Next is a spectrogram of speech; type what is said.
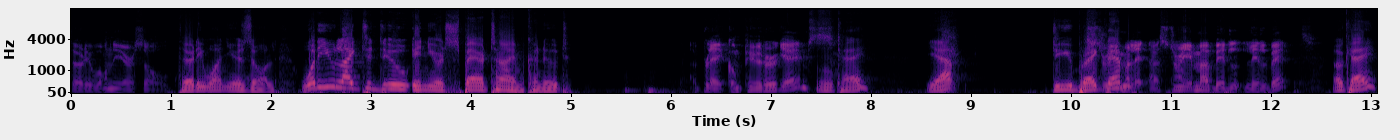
31 years old. 31 years old. What do you like to do in your spare time, Knut? I play computer games. Okay. Yep. Do you break stream them? A I stream a bit, little bit. Okay.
